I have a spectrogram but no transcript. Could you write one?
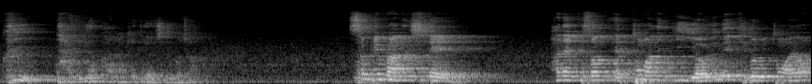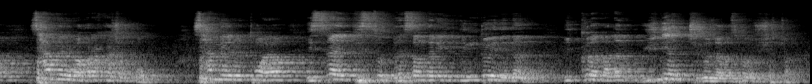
그 다리 역할을 하게 되어지는 거죠. 슬픔 많은 시대에 하나님께서 애통하는 이 여인의 기도를 통하여 사무엘을 허락하셨고 사무엘을 통하여 이스라엘 백성들이 인도해내는 이끌어가는 위대한 지도자로 세워주셨죠.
